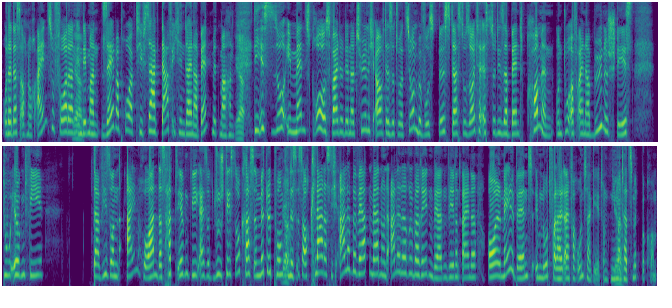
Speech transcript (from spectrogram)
oder das auch noch einzufordern, ja. indem man selber proaktiv sagt, darf ich in deiner Band mitmachen, ja. die ist so immens groß, weil du dir natürlich auch der Situation bewusst bist, dass du, sollte es zu dieser Band kommen und du auf einer Bühne stehst, du irgendwie da wie so ein Einhorn, das hat irgendwie, also du stehst so krass im Mittelpunkt ja. und es ist auch klar, dass sich alle bewerten werden und alle darüber reden werden, während eine All-Male-Band im Notfall halt einfach untergeht und niemand ja. hat's mitbekommen.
